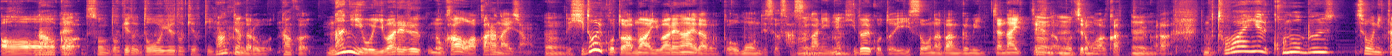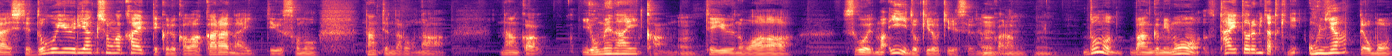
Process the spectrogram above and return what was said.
ああ、なんかえそのドキドキ、どういうドキドキ？なんて言うんだろう。なんか、何を言われるのかはわからないじゃん。うんでひどいことはまあ言われないだろうと思うんですよ、さすがにね、うんうんひどいこと言いそうな番組じゃないっていうのはもちろん分かってるから。でも、とはいえ、この文章に対してどういうリアクションが返ってくるかわからないっていう、その、なんて言うんだろうな。なんか、読めない感っていうのは、すごい、まあいいドキドキですよね。だから、うんうんうんどの番組もタイトル見たときに、おにゃって思うの。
